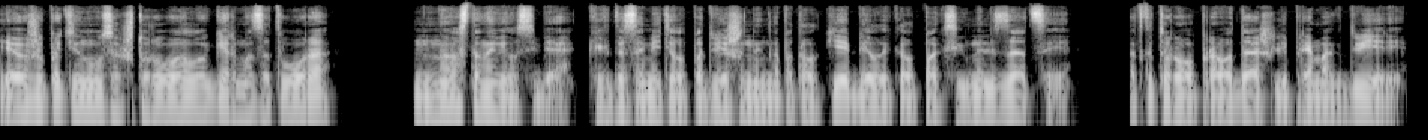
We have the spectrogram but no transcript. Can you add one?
Я уже потянулся к штурвалу гермозатвора, но остановил себя, когда заметил подвешенный на потолке белый колпак сигнализации, от которого провода шли прямо к двери.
